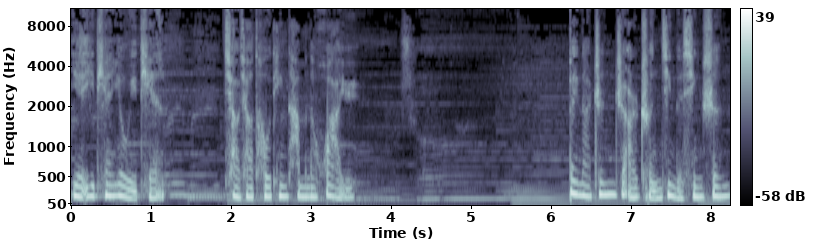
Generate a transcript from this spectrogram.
也一天又一天悄悄偷听他们的话语，被那真挚而纯净的心声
